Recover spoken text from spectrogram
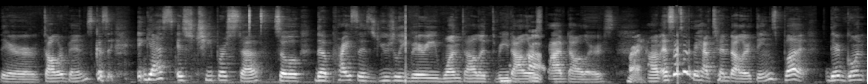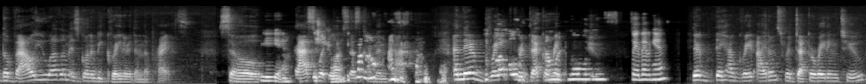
their dollar bins because yes, it's cheaper stuff. So the prices usually vary one dollar, three dollars, five dollars, Right. um, and sometimes they have ten dollar things. But they're going the value of them is going to be greater than the price. So Yeah. that's what sure. keeps us coming back. And they're great for decorating Say that again. They they have great items for decorating too.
